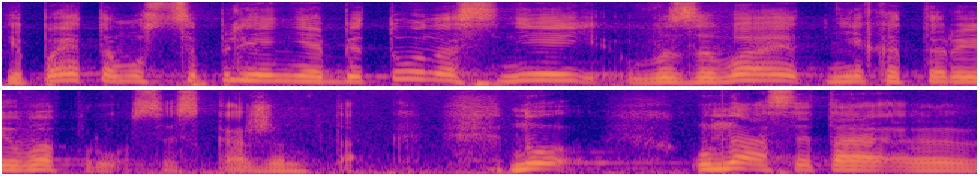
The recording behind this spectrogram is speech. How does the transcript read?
и поэтому сцепление бетона с ней вызывает некоторые вопросы, скажем так. Но у нас это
